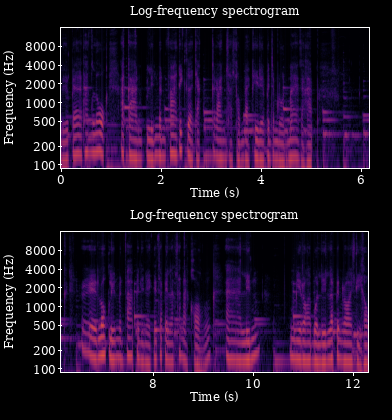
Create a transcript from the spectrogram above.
หรือแม้กระทั่งโรคอาการลิ้นเป็นฝ้าที่เกิดจากการสะสมแบคทีเรียเป็นจำนวนมากครับโรคลิ้นเป็นฝ้าเป็นยังไงก็จะเป็นลักษณะของอลิ้นมีรอยบนลิ้นและเป็นรอยสีขา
